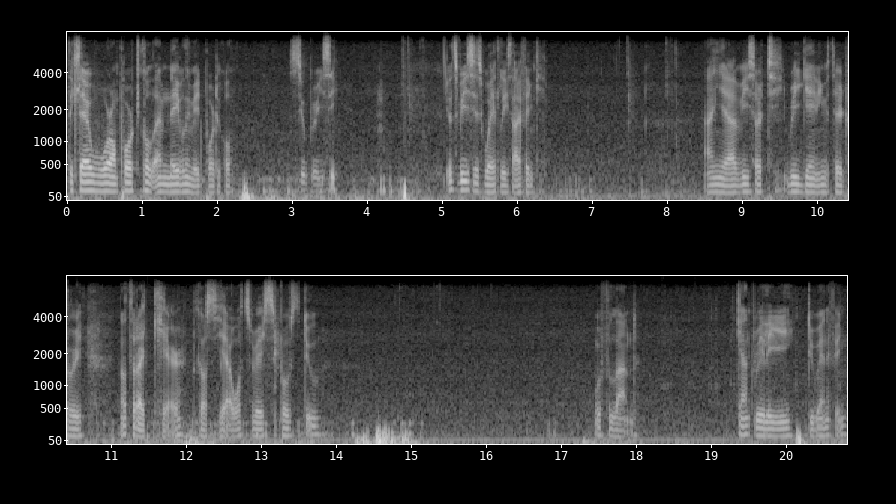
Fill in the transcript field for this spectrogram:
declare war on Portugal and naval invade Portugal. Super easy. It's the easiest way, at least I think. And yeah, these are regaining the territory. Not that I care, because yeah, what's they supposed to do with the land? Can't really do anything.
